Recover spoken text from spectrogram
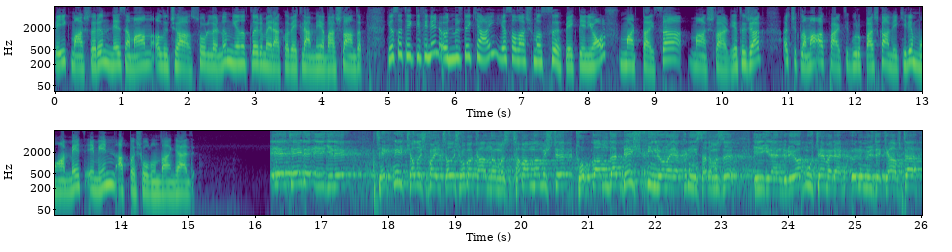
ve ilk maaşların ne zaman alacağı sorularının yanıtları merakla beklenmeye başlandı. Yasa teklifinin önümüzdeki ay yasalaşması bekleniyor. Mart'ta ise maaşlar yatacak. Açıklama AK Parti Grup Başkan Vekili Muhammed Emin Akbaşoğlu'ndan geldi. EYT ile ilgili teknik çalışmayı Çalışma Bakanlığımız tamamlamıştı. Toplamda 5 milyona yakın insanımızı ilgilendiriyor. Muhtemelen önümüzdeki hafta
